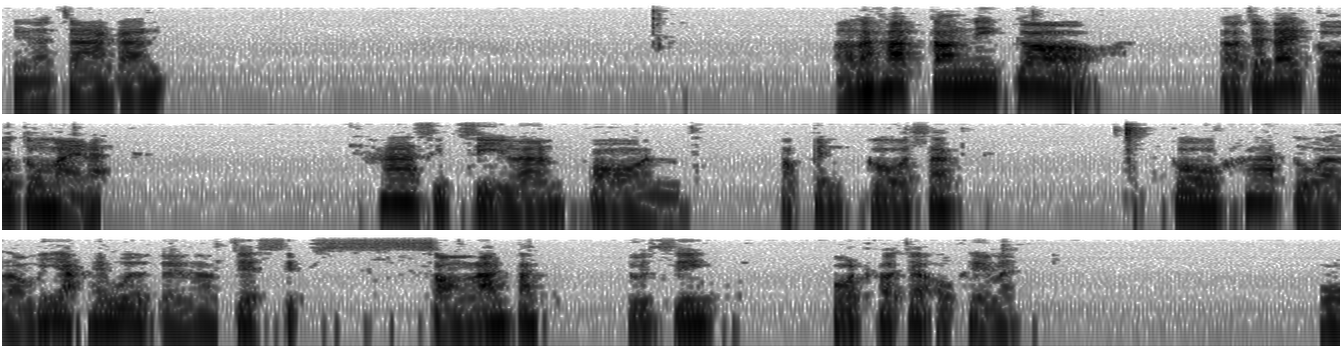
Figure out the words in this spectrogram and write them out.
เจรจากัน เอาละครับ ตอนนี้ก็เราจะได้โกตัวใหม่ละ54ล้านปอนด์เอาเป็นโกสักโกค่าตัวเราไม่อยากให้เวอร์เกินครับ72ล้านปะดูซิโค้ดเขาจะโอเคไหมโอ้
